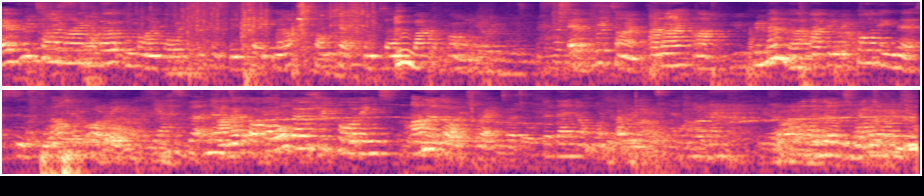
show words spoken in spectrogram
Every time I have opened my voice, it has been taken out of context and turned back upon me. Every time. And I have, remember, I've been recording this since last recording. Yes, but no. And no, I've got all those recordings unadulterated. but they're not wanted on the internet, are they? Unadulterated.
